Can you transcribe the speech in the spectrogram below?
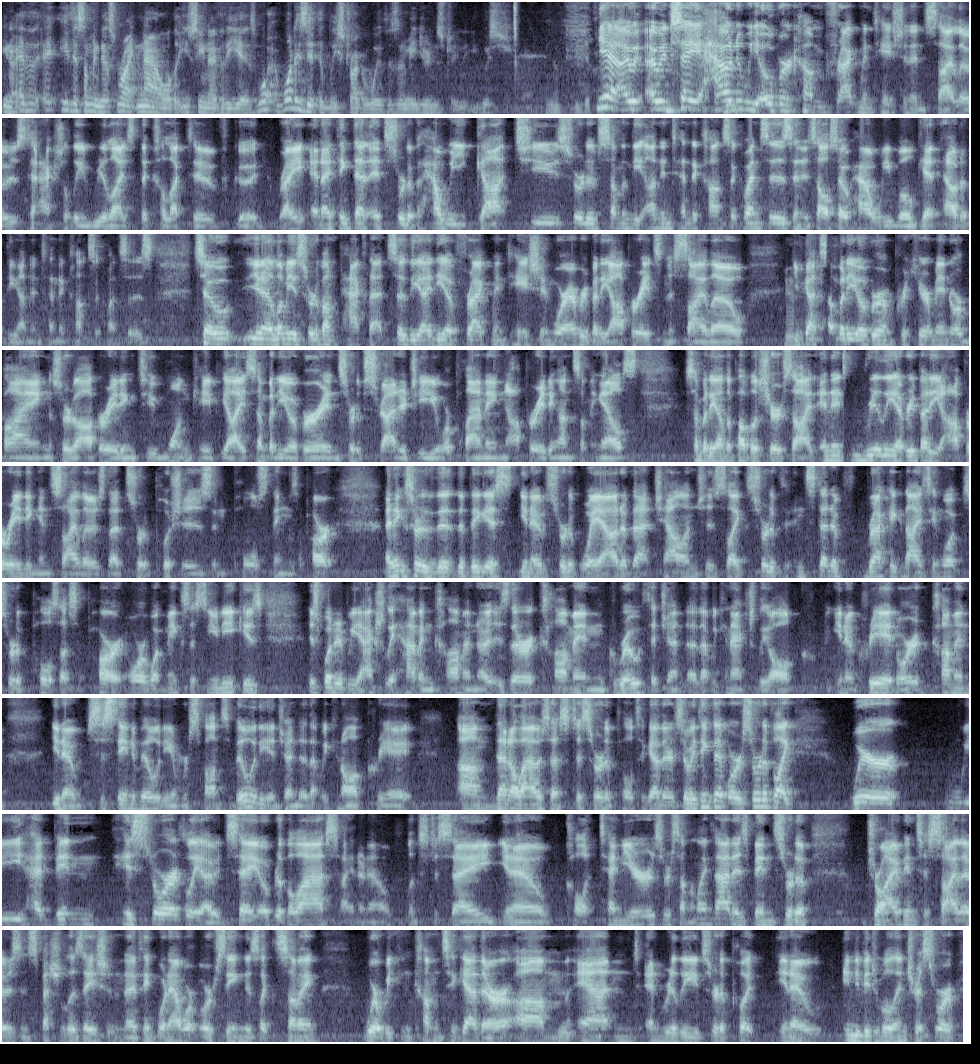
you know either, either, something that's right now or that you've seen over the years. What what is it that we struggle with as a media industry that you wish? You know, yeah, I, w- I would say how do we overcome fragmentation and silos to actually realize the collective good, right? And I think that it's sort of how we got to sort of some of the unintended consequences, and it's also how we will get out of the unintended consequences. So you know, let me sort of unpack that. So the idea of fragmentation, where everybody operates in a silo yeah. You've got somebody over in procurement or buying, sort of operating to one KPI, somebody over in sort of strategy or planning, operating on something else, somebody on the publisher side. And it's really everybody operating in silos that sort of pushes and pulls things apart. I think sort of the, the biggest, you know, sort of way out of that challenge is like sort of instead of recognizing what sort of pulls us apart or what makes us unique is is what did we actually have in common? Is there a common growth agenda that we can actually all you know create or common you know sustainability and responsibility agenda that we can all create um, that allows us to sort of pull together. So i think that we're sort of like where we had been historically i would say over the last i don't know let's just say you know call it 10 years or something like that has been sort of drive into silos and specialization. And i think we're now what we're seeing is like something where we can come together um, and and really sort of put you know individual interests or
